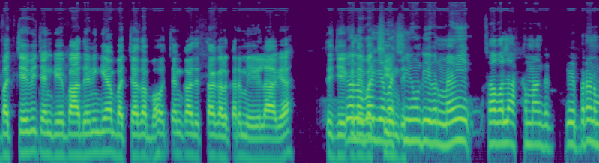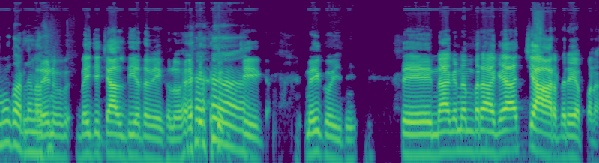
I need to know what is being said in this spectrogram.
ਬੱਚੇ ਵੀ ਚੰਗੇ ਪਾ ਦੇਣਗੀਆਂ ਬੱਚਾ ਤਾਂ ਬਹੁਤ ਚੰਗਾ ਦਿੱਤਾ ਗੱਲ ਕਰ ਮੇਲ ਆ ਗਿਆ ਤੇ ਜੇ ਕਿਤੇ ਬੱਚੇ ਹੁੰਦੇ ਬੱਚੀ ਹੁੰਦੀ ਆ, ਫਿਰ ਮੈਂ ਵੀ ਸਵਾ ਲੱਖ ਮੰਗ ਕੇ ਭਰਨ ਮੂੰਹ ਕਰ ਲੈਣਾ ਨੂੰ ਬਈ ਜੇ ਚੱਲਦੀ ਆ ਤਾਂ ਵੇਖ ਲਓ ਹੈਂ। ਹਾਂ। ਠੀਕ ਆ। ਨਹੀਂ ਕੋਈ ਨਹੀਂ। ਤੇ ਨਗ ਨੰਬਰ ਆ ਗਿਆ 4 ਵੀਰੇ ਆਪਣਾ।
